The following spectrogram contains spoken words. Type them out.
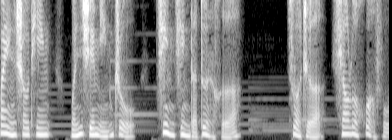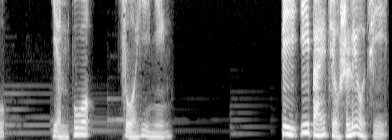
欢迎收听文学名著《静静的顿河》，作者肖洛霍夫，演播左一宁。第一百九十六集。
